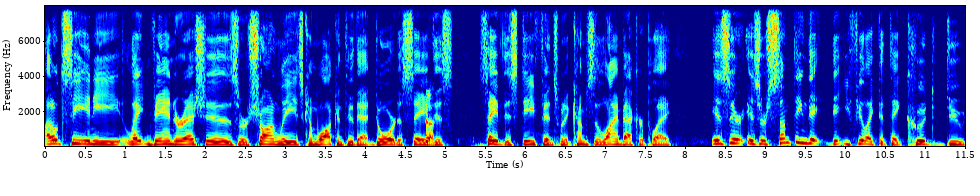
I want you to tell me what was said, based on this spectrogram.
I don't see any Leighton Vander Esch's or Sean Lee's come walking through that door to save this save this defense when it comes to the linebacker play. Is there is there something that, that you feel like that they could do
